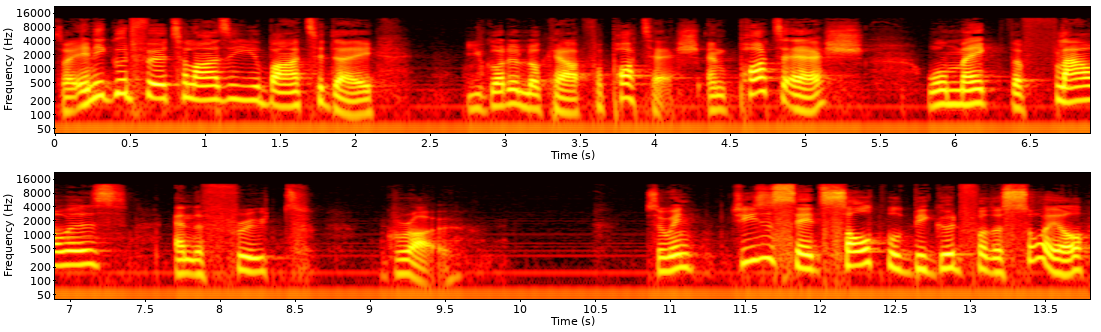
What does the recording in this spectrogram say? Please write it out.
So any good fertilizer you buy today you've got to look out for potash. And potash will make the flowers and the fruit grow. So when Jesus said salt will be good for the soil,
